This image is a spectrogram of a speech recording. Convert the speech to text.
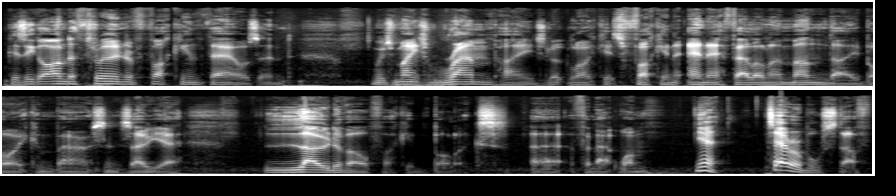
because it got under three hundred fucking thousand, which makes Rampage look like it's fucking NFL on a Monday by comparison. So yeah, load of old fucking bollocks uh, for that one. Yeah, terrible stuff.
